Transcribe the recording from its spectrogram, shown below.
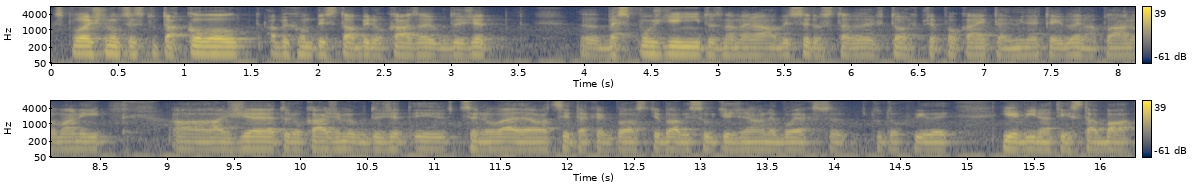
společnou cestu takovou, abychom ty stavby dokázali udržet bez poždění, to znamená, aby se dostavili v těch předpokládaných termínech, které byly naplánovaný a že to dokážeme udržet i v cenové relaci, tak jak byla, vlastně byla vysoutěžená, nebo jak se v tuto chvíli jeví na těch stavbách.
